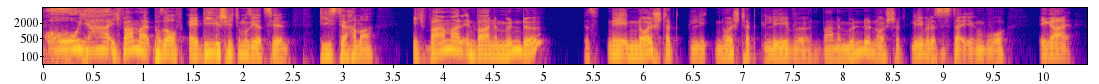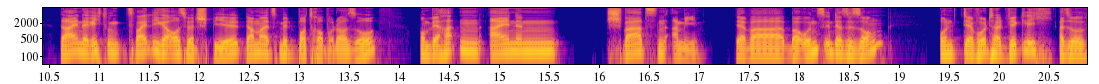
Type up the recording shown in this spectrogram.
Oh ja, ich war mal, pass auf, ey, die Geschichte muss ich erzählen. Die ist der Hammer. Ich war mal in Warnemünde, das, nee, in Neustadt, Gle- Neustadt Glewe. Warnemünde, Neustadt Glewe, das ist da irgendwo. Egal. Da in der Richtung Zweitliga-Auswärtsspiel, damals mit Bottrop oder so. Und wir hatten einen schwarzen Ami. Der war bei uns in der Saison und der wurde halt wirklich, also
